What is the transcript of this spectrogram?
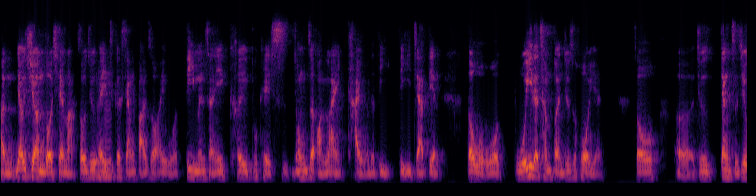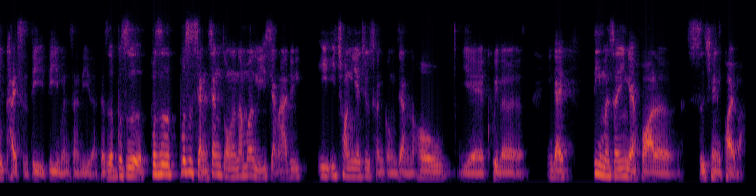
很要需要很多钱嘛，所以就哎这个想法说，哎我第一门生意可以不可以使用这 online 开我的第第一家店，都我我唯一的成本就是货源，所以呃就是这样子就开始第第一门生意了。可是不是不是不是想象中的那么理想啊，就一一创业就成功这样，然后也亏了，应该第一门生意应该花了十千块吧。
